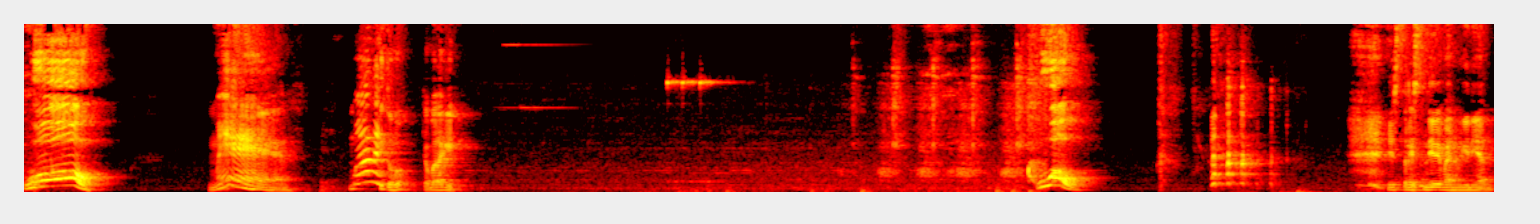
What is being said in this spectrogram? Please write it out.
Wow. Man. Mana itu? Coba lagi. Wow. Istri sendiri main beginian.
